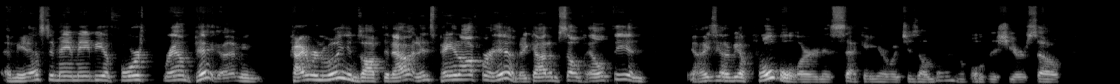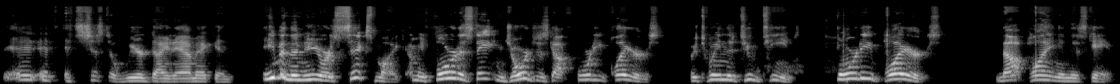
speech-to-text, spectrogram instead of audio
I mean, Estime may be a fourth round pick. I mean, Kyren Williams opted out, and it's paying off for him. He got himself healthy, and you know, he's going to be a Pro Bowler in his second year, which is unbelievable this year. So it, it, it's just a weird dynamic, and even the New Year's Six, Mike. I mean, Florida State and Georgia's got 40 players between the two teams. 40 players not playing in this game,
